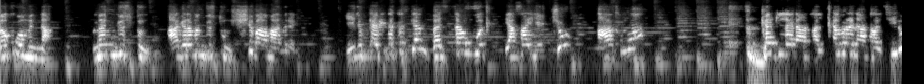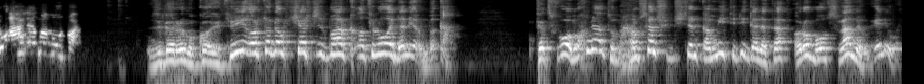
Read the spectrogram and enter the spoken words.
መቆምና መንግስቱን አገረ መንግስቱን ሽባ ማድረግ የኢትዮጵያ ቤተክርስቲያን በዛው ወቅት ያሳየችው አቅሟ ገድለናታል፣ ቀብረናታል ሲሉ አለመሞቷል። ዝገርም እኮ እዩ እቲ ኦርቶዶክስ ቸርች ዝበሃል ክቐትልዎ ይደልዮም በቃ ከጥፍዎ ምክንያቱም ሓምሳን ሽዱሽተን ካብ ሚእቲ ዲ ገለታት ኦሮሞ እስላም እዮም ኤኒወይ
